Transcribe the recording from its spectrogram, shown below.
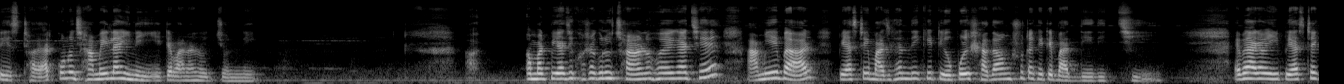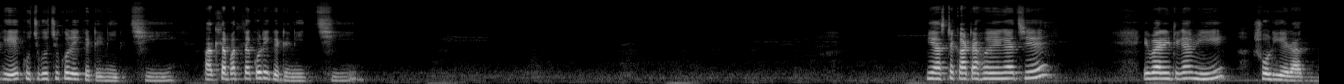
টেস্ট হয়, আর কোনো ঝামেলাই নেই এটা বানানোর জন্যে। আমার পেঁয়াজি খোসাগুলো ছাড়ানো হয়ে গেছে। আমি এবার পেঁয়াজটাকে মাঝখান দিয়ে কেটে ওপরে সাদা অংশটা কেটে বাদ দিয়ে দিচ্ছি। এবার আমি পেঁয়াজটাকে কুচি কুচি করে কেটে নিচ্ছি। পাতলা পাতলা করে কেটে নিচ্ছি। পেঁয়াজটা কাটা হয়ে গেছে। এবার এটাকে আমি সরিয়ে রাখব।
